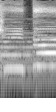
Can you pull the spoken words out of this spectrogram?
记得。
